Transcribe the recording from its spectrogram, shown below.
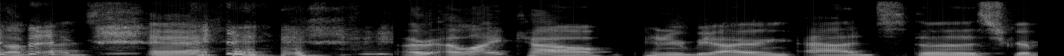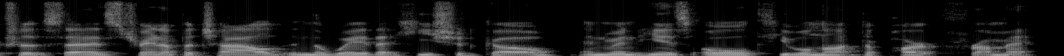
sometimes. and I, I like how Henry B. Eyring adds the scripture that says, "Train up a child in the way that he should go, and when he is old, he will not depart from it."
